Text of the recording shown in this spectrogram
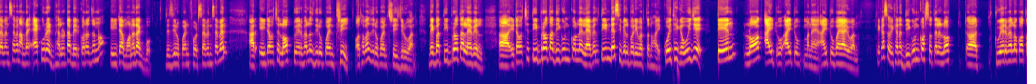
seven seven, আমরা অ্যাকুরেট ভ্যালুটা বের করার জন্য এইটা মনে রাখব যে zero point four seven seven, আর এইটা হচ্ছে লক টু এর ভ্যালু জিরো পয়েন্ট থ্রি অথবা zero point three zero one. দেখবা তীব্রতা লেভেল এটা হচ্ছে তীব্রতা দ্বিগুণ করলে লেভেল তিন ডেসিবেল পরিবর্তন হয়। কই থেকে? ওই যে ten log I two I two মানে I two by I one ঠিক আছে? ওইখানে দ্বিগুণ করছ, তাহলে লক টু এর ভ্যালু কত?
